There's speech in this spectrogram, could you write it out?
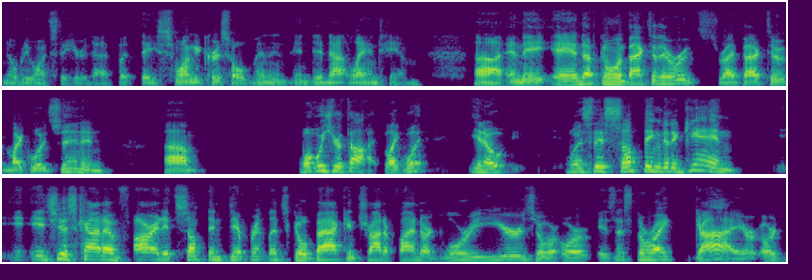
nobody wants to hear that, but they swung at Chris Holtmann and, and did not land him. Uh, and they end up going back to their roots, right back to Mike Woodson. And um, what was your thought? Like, what, you know, was this something that, again, it's just kind of all right it's something different. Let's go back and try to find our glory years or or is this the right guy or or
